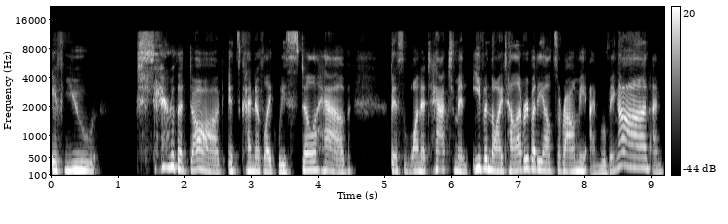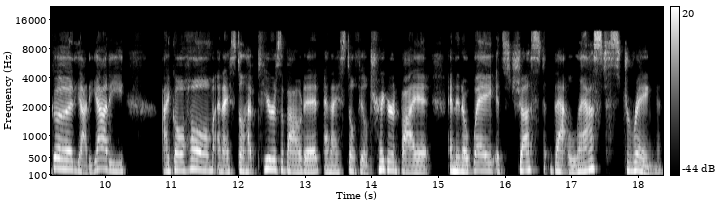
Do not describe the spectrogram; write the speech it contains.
if you share the dog, it's kind of like we still have this one attachment, even though I tell everybody else around me, I'm moving on, I'm good, yada, yada. I go home and I still have tears about it and I still feel triggered by it. And in a way, it's just that last string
